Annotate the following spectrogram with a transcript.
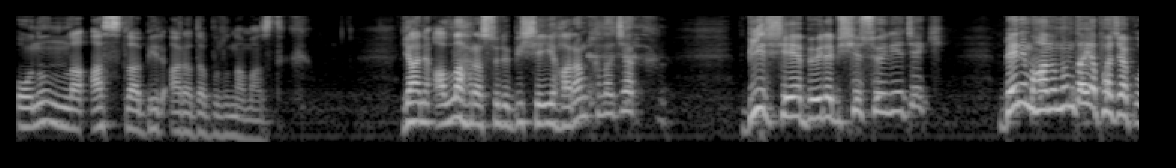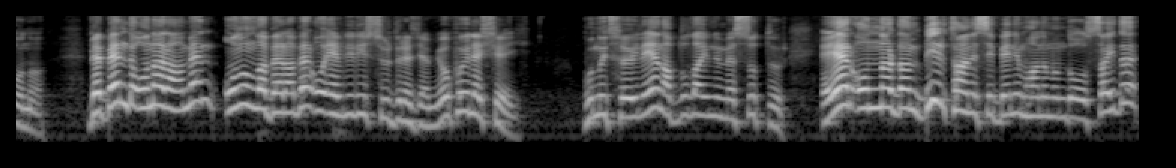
onunla asla bir arada bulunamazdık. Yani Allah Resulü bir şeyi haram kılacak. Bir şeye böyle bir şey söyleyecek. Benim hanımım da yapacak onu. Ve ben de ona rağmen onunla beraber o evliliği sürdüreceğim. Yok öyle şey. Bunu söyleyen Abdullah İbni Mesud'dur. Eğer onlardan bir tanesi benim hanımımda olsaydı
